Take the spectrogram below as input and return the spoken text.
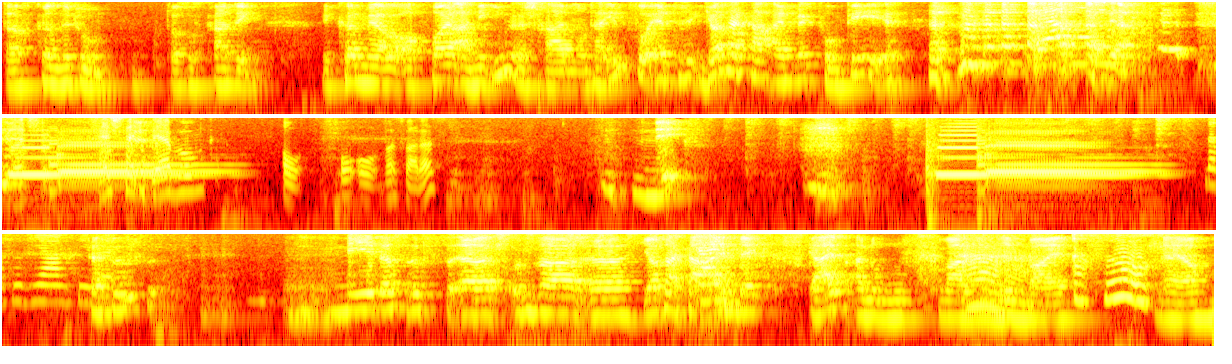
Das können Sie tun. Das ist kein Ding. Sie können mir aber auch vorher eine E-Mail schreiben unter info.jkeinweg.de. Sehr, sehr schön. Hashtag Werbung. Oh, oh, oh, was war das? Nix. Das ist Jans Das ist. Nee, das ist äh, unser äh, JK Einweg Skype-Anruf quasi Ah. nebenbei. Ach so. Naja.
